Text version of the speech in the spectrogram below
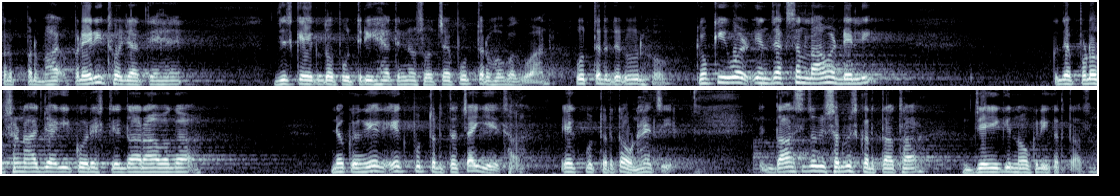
प्रेरित हो जाते हैं, जिसके एक दो पुत्री है तो सोचा, पुत्र हो भगवान, पुत्र ज़रूर हो। क्योंकि वो इंजेक्शन लाओ डेली जब पड़ोसन आ जाएगी, कोई रिश्तेदार आवेगा नहीं कहेंगे, एक पुत्र तो चाहिए था, एक पुत्र तो होना चाहिए। दास जब सर्विस करता था, जेई की नौकरी करता था।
